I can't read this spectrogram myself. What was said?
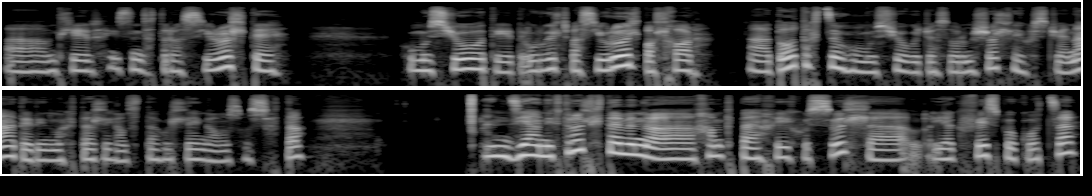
аа үнэхээр эзэн дотор бас ерөөлтэй хүмүүс шүү. Тэгээд үргэлж бас ерөөл болохоор дуудагдсан хүмүүс шүү гэж бас урамшуулахыг хүсэж байна. Тэгээд энэ магтаалын хамтдаа хүлээн аван сонсохдоо За нэвтрүүлэгтэй минь хамт байхыг хүсвэл яг Facebook хуудасаар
